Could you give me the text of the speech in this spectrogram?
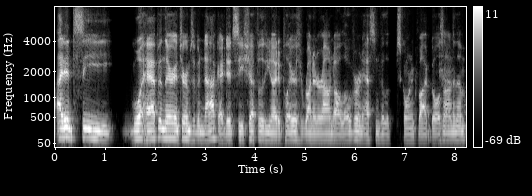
I didn't see what happened there in terms of a knock. I did see Sheffield United players running around all over and Aston Villa scoring five goals onto them.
